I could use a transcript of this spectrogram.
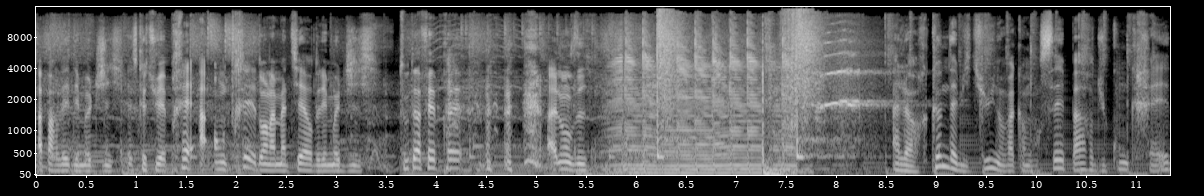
à parler d'emoji? Est-ce que tu es prêt à entrer dans la matière de l'emoji? Tout à fait prêt. Allons-y. Alors, comme d'habitude, on va commencer par du concret,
